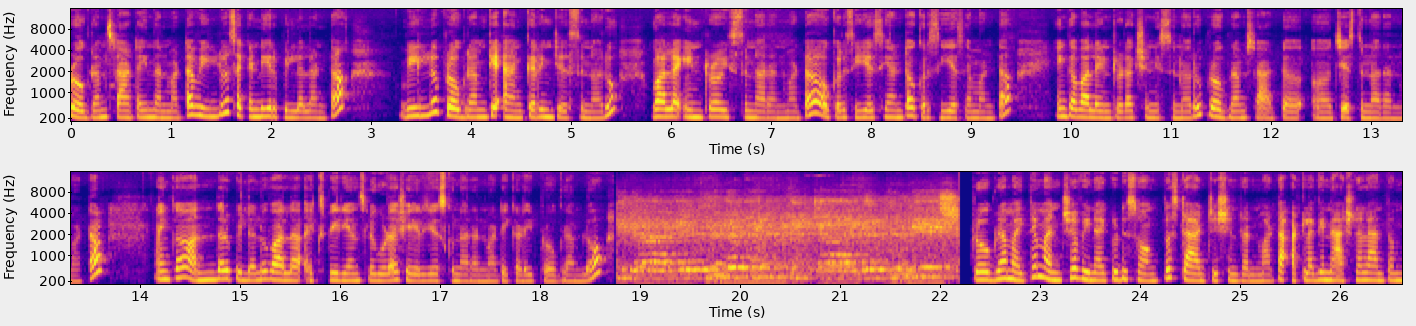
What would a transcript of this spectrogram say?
ప్రోగ్రామ్ స్టార్ట్ అయిందనమాట వీళ్ళు సెకండ్ ఇయర్ పిల్లలంట. వీళ్ళు ప్రోగ్రామ్కి యాంకరింగ్ చేస్తున్నారు. వాళ్ళ ఇంట్రో ఇస్తున్నారనమాట ఒకరు సిఎస్సి అంట ఒకరు సిఎస్ఎం అంట. ఇంకా వాళ్ళ ఇంట్రొడక్షన్ ఇస్తున్నారు. ప్రోగ్రామ్ స్టార్ట్ చేస్తున్నారనమాట ఇంకా అందరు పిల్లలు వాళ్ళ ఎక్స్పీరియన్స్లు కూడా షేర్ చేసుకున్నారనమాట ఇక్కడ ఈ ప్రోగ్రాంలో ప్రోగ్రామ్ అయితే మంచిగా వినాయకుడి సాంగ్తో స్టార్ట్ చేసిండ్రు అనమాట అట్లాగే నేషనల్ యాంథమ్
